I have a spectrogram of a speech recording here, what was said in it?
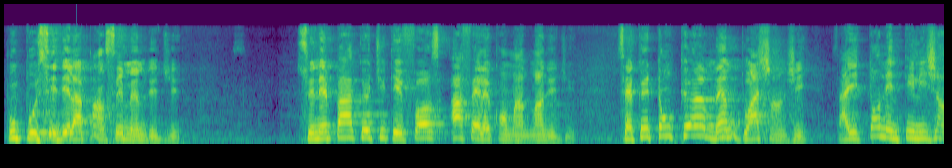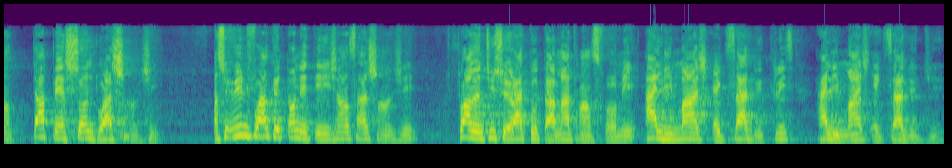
pour posséder la pensée même de Dieu. Ce n'est pas que tu t'efforces à faire le commandement de Dieu. C'est que ton cœur même doit changer. C'est-à-dire ton intelligence, ta personne doit changer. Parce qu'une fois que ton intelligence a changé, toi-même tu seras totalement transformé à l'image exacte de Christ, à l'image exacte de Dieu.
